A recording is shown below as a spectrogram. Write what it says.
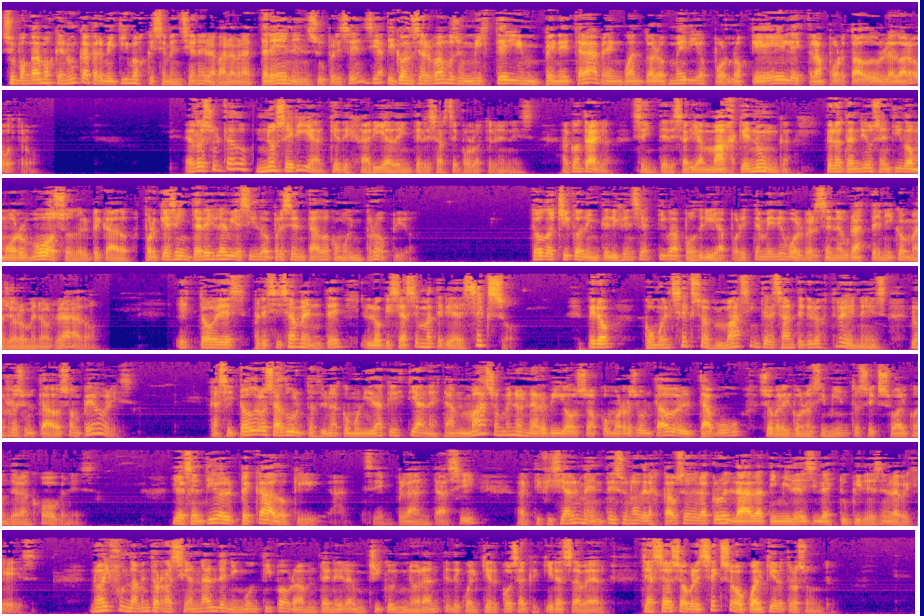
Supongamos que nunca permitimos que se mencione la palabra tren en su presencia y conservamos un misterio impenetrable en cuanto a los medios por los que él es transportado de un lado a otro. El resultado no sería que dejaría de interesarse por los trenes. Al contrario, se interesaría más que nunca, pero tendría un sentido morboso del pecado, porque ese interés le había sido presentado como impropio. Todo chico de inteligencia activa podría, por este medio, volverse neurasténico en mayor o menor grado. Esto es precisamente lo que se hace en materia de sexo. Pero como el sexo es más interesante que los trenes, los resultados son peores. Casi todos los adultos de una comunidad cristiana están más o menos nerviosos como resultado del tabú sobre el conocimiento sexual cuando eran jóvenes. Y el sentido del pecado que se implanta así artificialmente es una de las causas de la crueldad, la timidez y la estupidez en la vejez. No hay fundamento racional de ningún tipo para mantener a un chico ignorante de cualquier cosa que quiera saber, ya sea sobre sexo o cualquier otro asunto.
